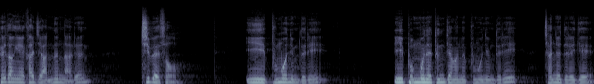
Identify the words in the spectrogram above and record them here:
회당에 가지 않는 날은 집에서 이 부모님들이 이 본문에 등장하는 부모님들이 자녀들에게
